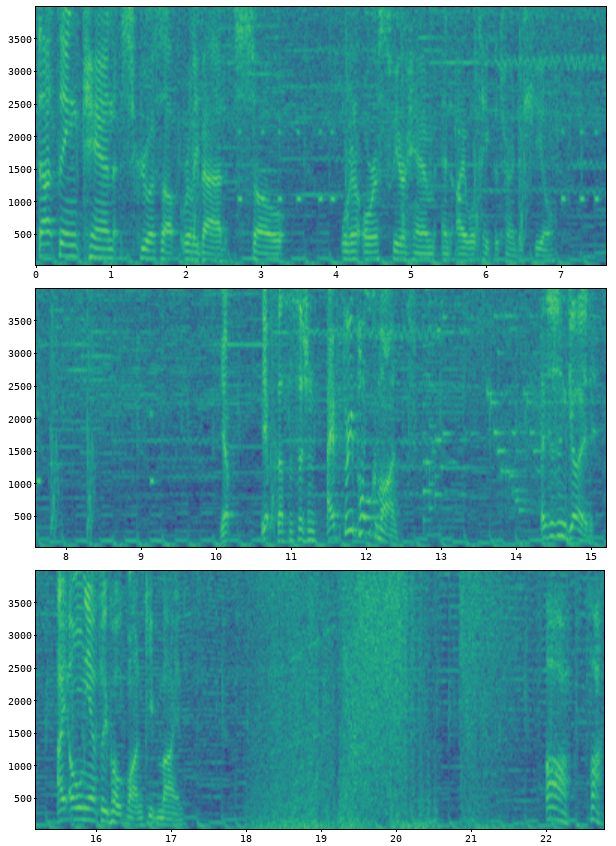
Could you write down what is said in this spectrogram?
That thing can screw us up really bad, so we're gonna Aura Sphere him, and I will take the turn to heal. Yep, yep, that's the decision. I have three Pokemon. This isn't good. I only have three Pokemon, keep in mind. Oh, fuck.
